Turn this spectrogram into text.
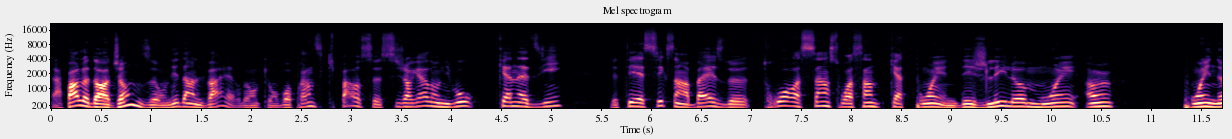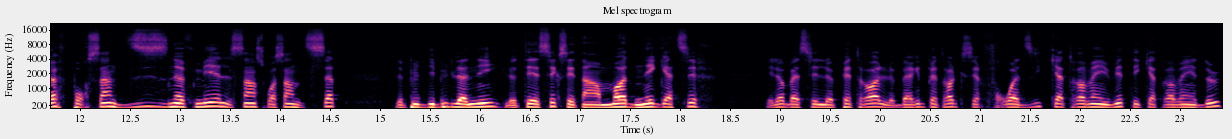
à part le Dow Jones, on est dans le vert. Donc, on va prendre ce qui passe. Si je regarde au niveau canadien, le TSX en baisse de 364 points. Une dégelée, là, moins 1,9% 19 177 depuis le début de l'année. Le TSX est en mode négatif. Et là, ben, c'est le pétrole, le baril de pétrole qui s'est refroidi, 88 et 82,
